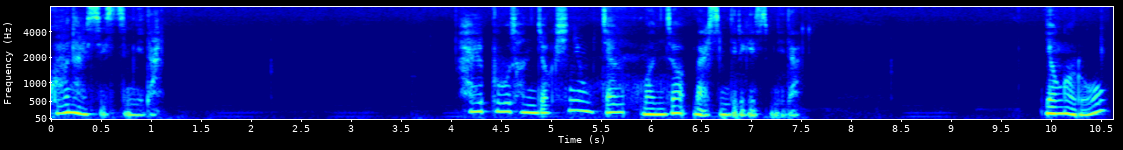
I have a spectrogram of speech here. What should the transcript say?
구분할 수 있습니다. 할부 선적 신용장 먼저 말씀드리겠습니다. 영어로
